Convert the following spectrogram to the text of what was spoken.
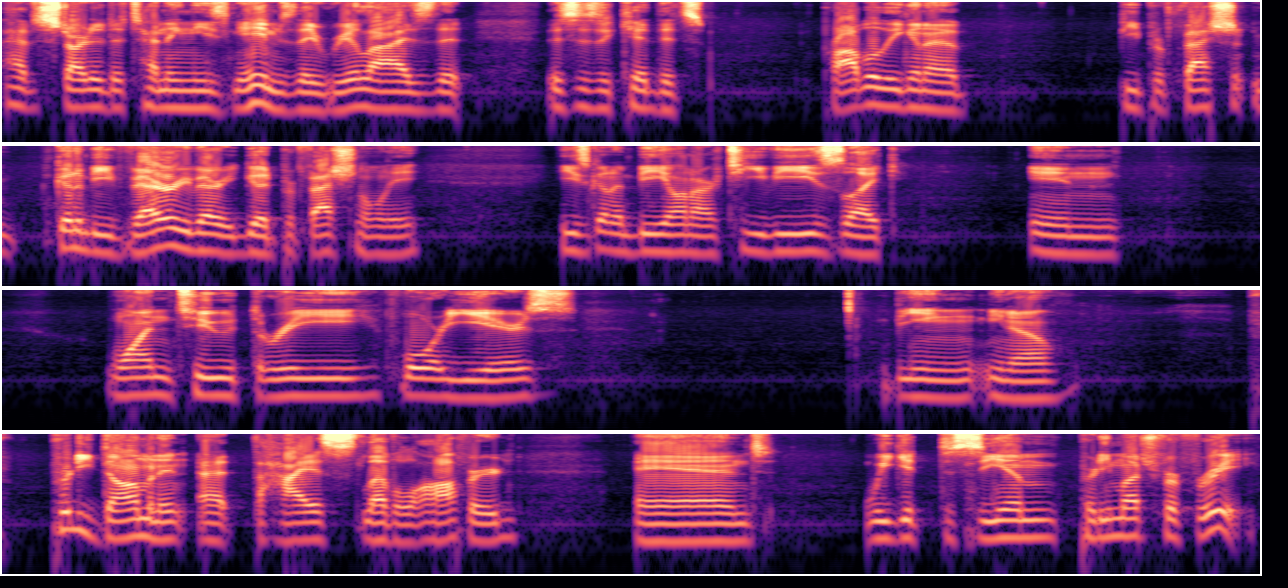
have started attending these games. They realize that this is a kid that's probably going to be profession going to be very very good professionally. He's going to be on our TVs like in one, two, three, four years, being you know pretty dominant at the highest level offered, and we get to see him pretty much for free.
